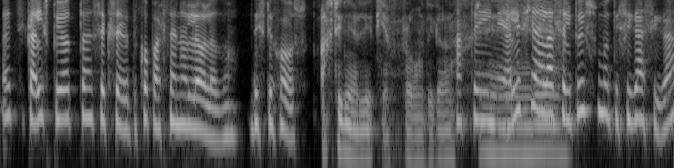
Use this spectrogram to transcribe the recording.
έτσι, καλής ποιότητας, εξαιρετικό παρθένο ελαιόλαδο. Δυστυχώς. Αυτή είναι η αλήθεια, πραγματικά. Αυτή είναι η αλήθεια, αλλά ας ελπίσουμε ότι σιγά σιγά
